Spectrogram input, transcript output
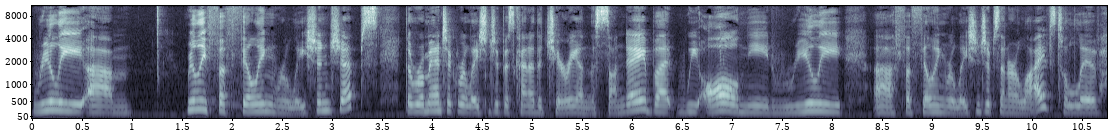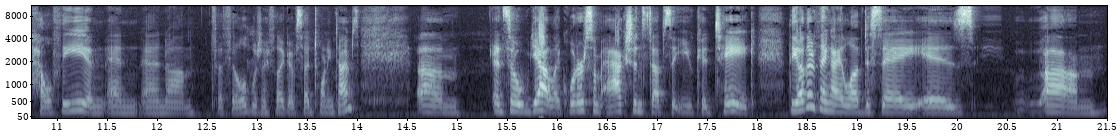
really. Um, really fulfilling relationships. The romantic relationship is kind of the cherry on the sundae, but we all need really uh, fulfilling relationships in our lives to live healthy and and and um, fulfilled, which I feel like I've said twenty times. Um, and so, yeah, like what are some action steps that you could take? The other thing I love to say is um,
